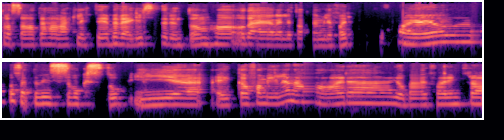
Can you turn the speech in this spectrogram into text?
tross av at jeg har vært litt i bevegelse rundt om, og, og det er jeg veldig takknemlig for. Så har jeg jo på sett og vis vokst opp i eh, Eika-familien. Jeg har eh, jobberfaring fra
